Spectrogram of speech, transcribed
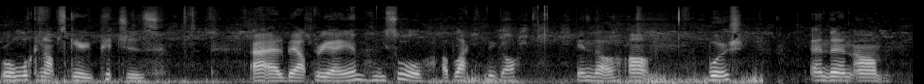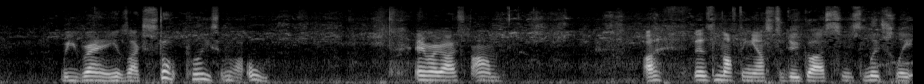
we were looking up scary pictures at about 3 a.m. and we saw a black figure in the um, bush, and then um we ran. He was like, "Stop, police. And we're like, "Oh." Anyway, guys, um, I, there's nothing else to do, guys. There's literally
